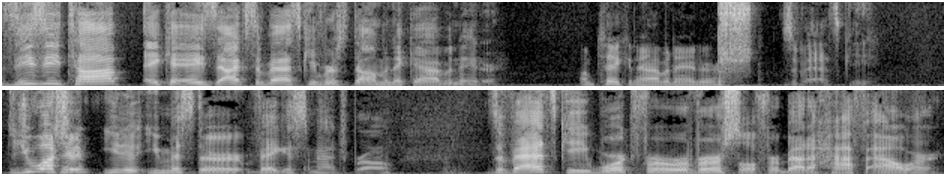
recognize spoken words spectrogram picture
ZZ Top, aka Zach Zavatsky versus Dominic Abounader. I'm taking Abounader. Zavatsky. Did you watch it? You you missed their Vegas match, bro. Zavatsky worked for a reversal for about a half hour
